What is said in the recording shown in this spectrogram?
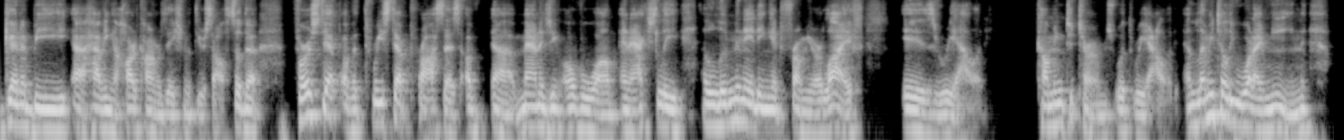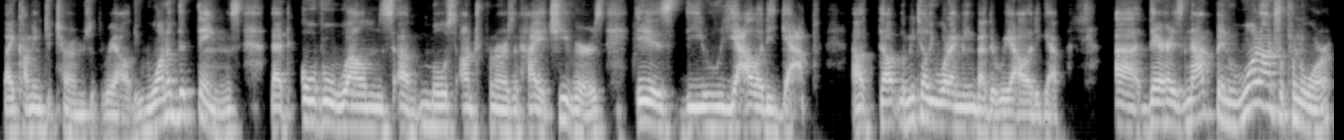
going to be uh, having a hard conversation with yourself. So the first step of a three-step process of uh, managing overwhelm and actually eliminating it from your life is reality. Coming to terms with reality. And let me tell you what I mean by coming to terms with reality. One of the things that overwhelms uh, most entrepreneurs and high achievers is the reality gap. Tell, let me tell you what I mean by the reality gap. Uh, there has not been one entrepreneur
